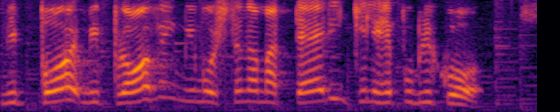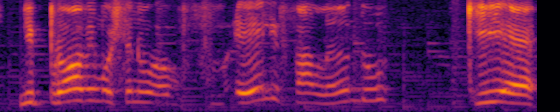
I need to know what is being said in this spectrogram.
me, po, me provem, me mostrando a matéria em que ele republicou. Me provem mostrando ele falando que é,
